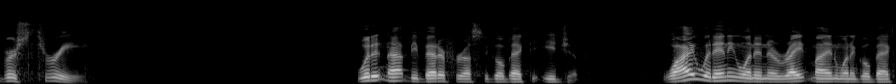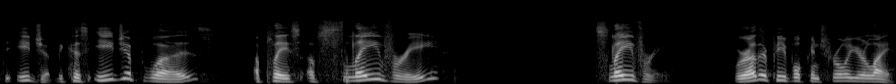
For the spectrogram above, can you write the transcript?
verse 3. Would it not be better for us to go back to Egypt? Why would anyone in their right mind want to go back to Egypt? Because Egypt was a place of slavery slavery, where other people control your life.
